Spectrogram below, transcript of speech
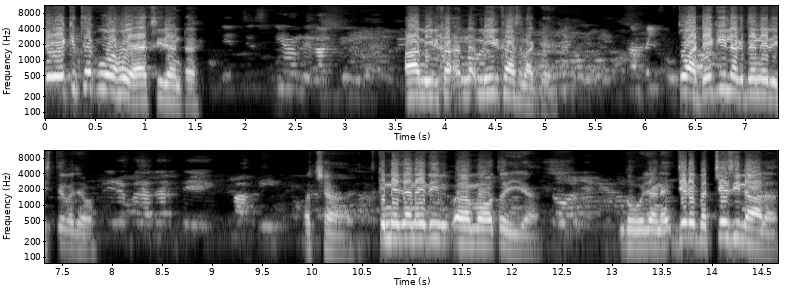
ਤੇ ਇਹ ਕਿੱਥੇ ਕੋ ਹੋਇਆ ਐਕਸੀਡੈਂਟ ਦੇ ਲੱਗੇ ਆ ਮੀਰ ਖਾ ਨ- ਮੀਰ ਖਾਸ ਲੱਗੇ? ਤੁਹਾਡੇ ਕੀ ਲੱਗਦੇ ਨੇ ਰਿਸ਼ਤੇ ਵਜੋਂ? ਮੇਰੇ ਬ੍ਰਦਰ ਤੇ ਭਾਬੀ। ਅੱਛਾ ਕਿੰਨੇ ਜਣੇ ਦੀ ਅ, ਮੌਤ ਹੋਈ ਆ? ਦੋ ਜਣੇ ਜਿਹੜੇ ਬੱਚੇ ਸੀ ਨਾਲ?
